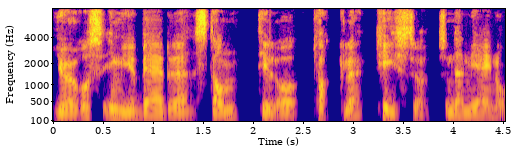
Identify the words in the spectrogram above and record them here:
gjør oss i mye bedre stand til å takle kriser som den vi er i nå.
